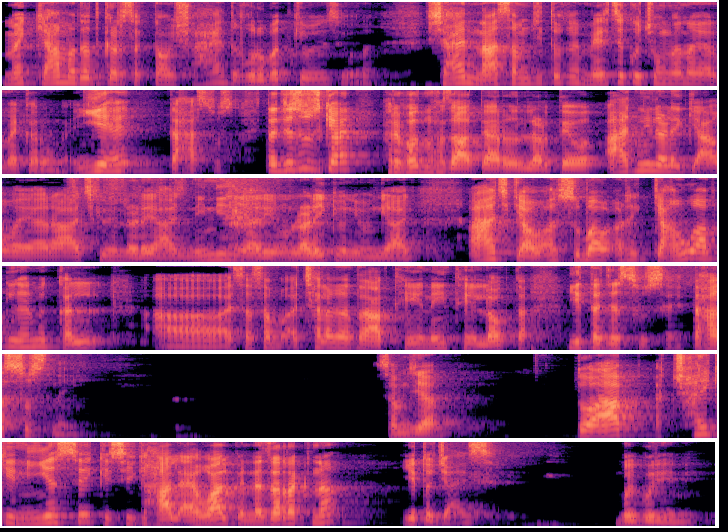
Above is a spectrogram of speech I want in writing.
میں کیا مدد کر سکتا ہوں؟ شاید غربت کی وجہ سے ہو رہا ہے۔ شاید نہ سمجھی تو کہ میرے سے کچھ ہوگا نا یار، میں کروں گا۔ یہ ہے تحسس۔ تجسس کیا ہے؟ ارے بہت مزہ آتا ہے یار، لڑتے ہو آج نہیں لڑے، کیا ہوا یار؟ آج کیوں نہیں لڑے؟ آج نیند ہی نہیں آ رہی ہوں لڑے کیوں نہیں ہوں گے آج؟ آج کیا ہوا؟ صبح، ارے کیا ہوا آپ کے گھر میں؟ کل ایسا سب اچھا لگا تھا۔ آپ تھے، نہیں تھے لوگ تھا۔ یہ تجسس ہے، تحسس نہیں۔ سمجھا تو آپ اچھائی کی نیت سے کسی کے حال، احوال پہ نظر رکھنا، یہ تو جائز ہے۔ بری بری نہیں۔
